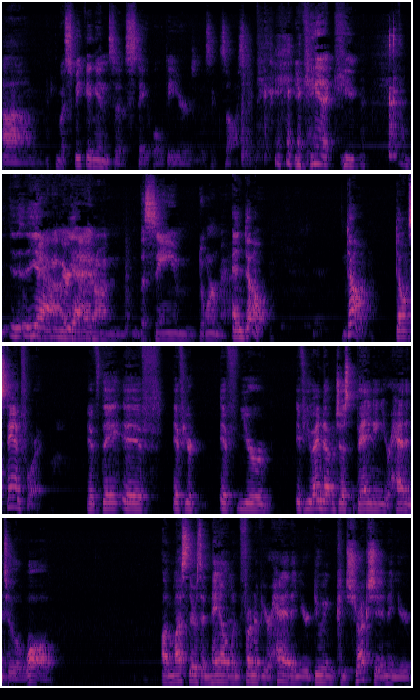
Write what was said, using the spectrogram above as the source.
Um, But speaking into stapled ears is exhausting. You can't keep yeah, banging your yeah. head on the same doormat. and don't don't don't stand for it if they if if you're if you're if you end up just banging your head into the wall unless there's a nail in front of your head and you're doing construction and you're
